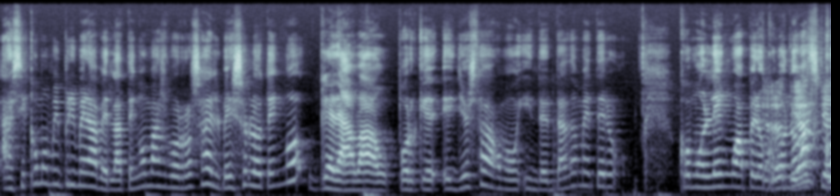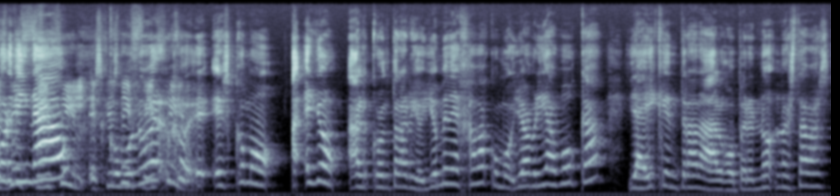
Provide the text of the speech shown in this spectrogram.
así como mi primera vez la tengo más borrosa, el beso lo tengo grabado, porque eh, yo estaba como intentando meter como lengua, pero Claro, como no vas es que es coordinado, difícil, es que es como no difícil. eh, es como, ah, no, al contrario, yo me dejaba como, yo abría boca y ahí que entrara algo, pero no, no estabas...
